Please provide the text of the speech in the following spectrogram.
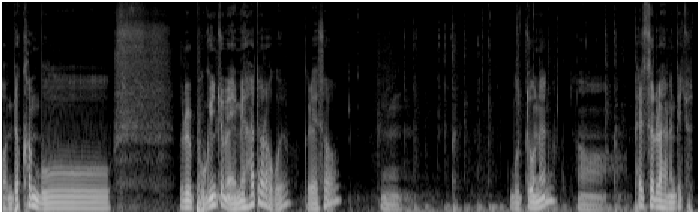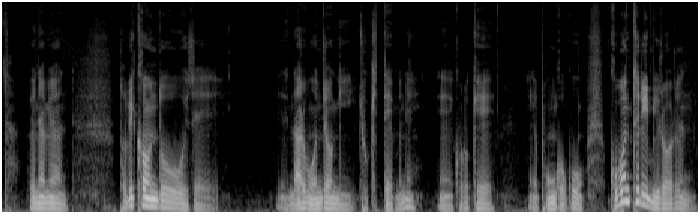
완벽한 무를 보긴 좀 애매하더라고요. 그래서 음, 무 또는 어, 패스를 하는 게 좋다. 왜냐면 더비카운도 이제 나름 원정이 좋기 때문에 예, 그렇게 예, 본 거고 코번트리 미럴은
